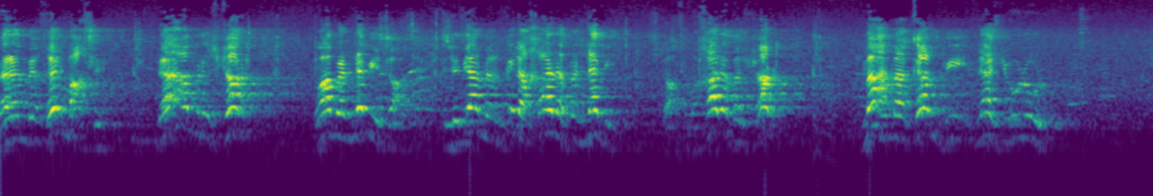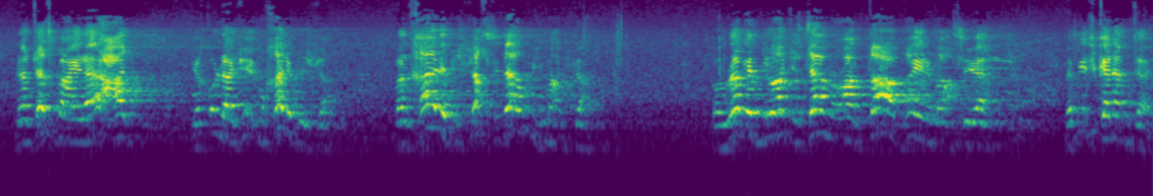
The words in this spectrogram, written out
بل بغير معصية. ده أمر الشرع وأمر النبي صلى الله عليه وسلم. اللي بيعمل كده خالف النبي صلى الله عليه وسلم. خالف الشرع مهما كان في ناس يقولوا له. لا تسمع إلى أحد يقول له شيء مخالف للشرع بل خالف الشخص ده مش مع الشرع فالراجل دلوقتي على الطاعة بغير معصية. مفيش كلام تاني.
